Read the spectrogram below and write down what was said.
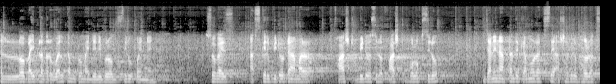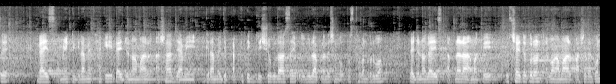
হ্যালো বাই brother welcome to my daily blog zero point nine so guys আজকের ভিডিওটা আমার ফার্স্ট ভিডিও ছিল ফার্স্ট ব্লগ ছিল। জানি না আপনাদের কেমন লাগছে, আশা করি ভালো লাগছে। গাইজ আমি একটি গ্রামে থাকি, তাই জন্য আমার আশা যে আমি গ্রামের যে প্রাকৃতিক দৃশ্যগুলো আছে, ওইগুলো আপনাদের সঙ্গে উপস্থাপন করব। তাই জন্য গাইজ আপনারা আমাকে উৎসাহিত করুন এবং আমার পাশে থাকুন।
